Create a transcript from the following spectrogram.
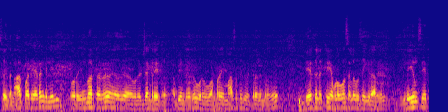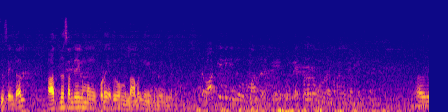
ஸோ இந்த நாற்பது இடங்களில் ஒரு இன்வெர்ட்டரு ஒரு ஜென்ரேட்டர் அப்படின்றது ஒரு ஒன்றரை மாதத்துக்கு வைக்கிறதுன்றது தேர்தலுக்கு எவ்வளவோ செலவு செய்கிறார்கள். இதையும் சேர்த்து செய்தால் அந்த சந்தேகமும் கூட எதுவும் இல்லாமல் நீங்கள் நீங்கிவிடும். அது அதாவது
